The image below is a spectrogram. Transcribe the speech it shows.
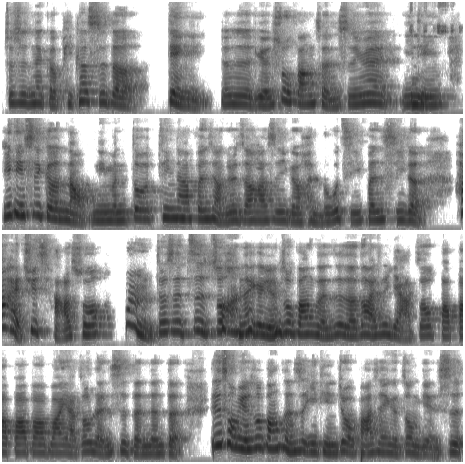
就是那个皮克斯的。电影就是元素方程式，因为怡婷，怡婷是一个脑，你们都听他分享就知道他是一个很逻辑分析的。他还去查说，嗯，就是制作那个元素方程式的都还是亚洲，八八八八八，亚洲人士等等等。其实从元素方程式，怡婷就有发现一个重点是，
